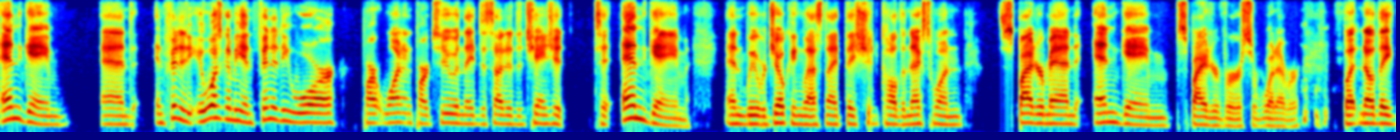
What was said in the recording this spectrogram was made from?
Endgame and Infinity. It was going to be Infinity War Part One and Part Two, and they decided to change it to Endgame. And we were joking last night they should call the next one Spider-Man Endgame Spider-Verse or whatever. but no, they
